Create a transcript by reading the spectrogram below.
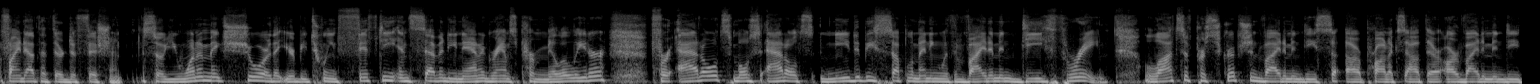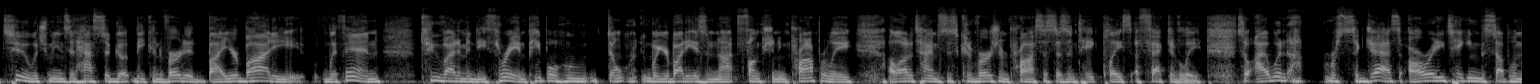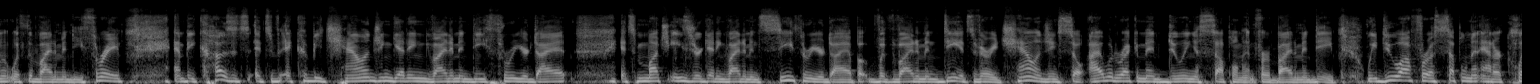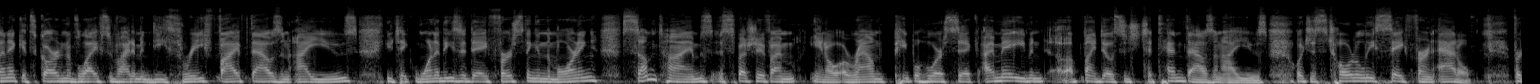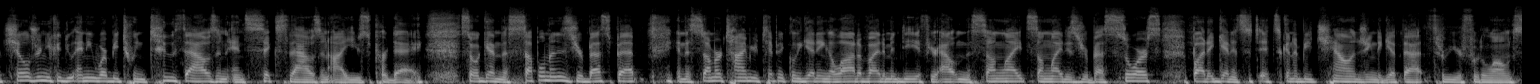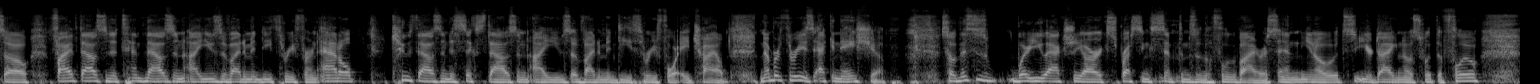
find out that they're deficient. So you want to make sure that you're between 50 and 70 nanograms per milliliter. For adults, most adults need to be supplementing with vitamin D3. Lots of prescription vitamin D uh, products out there are vitamin D2, which means it has to go, be converted by your body within to vitamin D3. And people who don't, where your body is not functioning properly, a lot of times this conversion process doesn't take place effectively. So I would suggest already taking the supplement with the vitamin D3 and because it's it's it could be challenging getting vitamin D through your diet it's much easier getting vitamin C through your diet but with vitamin D it's very challenging. So I would recommend doing a supplement for vitamin D. We do offer a supplement at our clinic. It's Garden of Life's vitamin D3 5000 IUs you take one of these a day first thing in the morning. Sometimes especially if I'm you know around people who are sick I may even up my dosage to 10,000 IUs which is totally safe for an adult. For children, you can do anywhere between 2,000 and 6,000 IUs per day. So again, the supplement is your best bet. In the summertime, you're typically getting a lot of vitamin D if you're out in the sunlight. Sunlight is your best source, but again, it's it's going to be challenging to get that through your food alone. So 5,000 to 10,000 IUs of vitamin D3 for an adult, 2,000 to 6,000 IUs of vitamin D3 for a child. Number three is echinacea. So this is where you actually are expressing symptoms of the flu virus and you know it's you're diagnosed with the flu.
